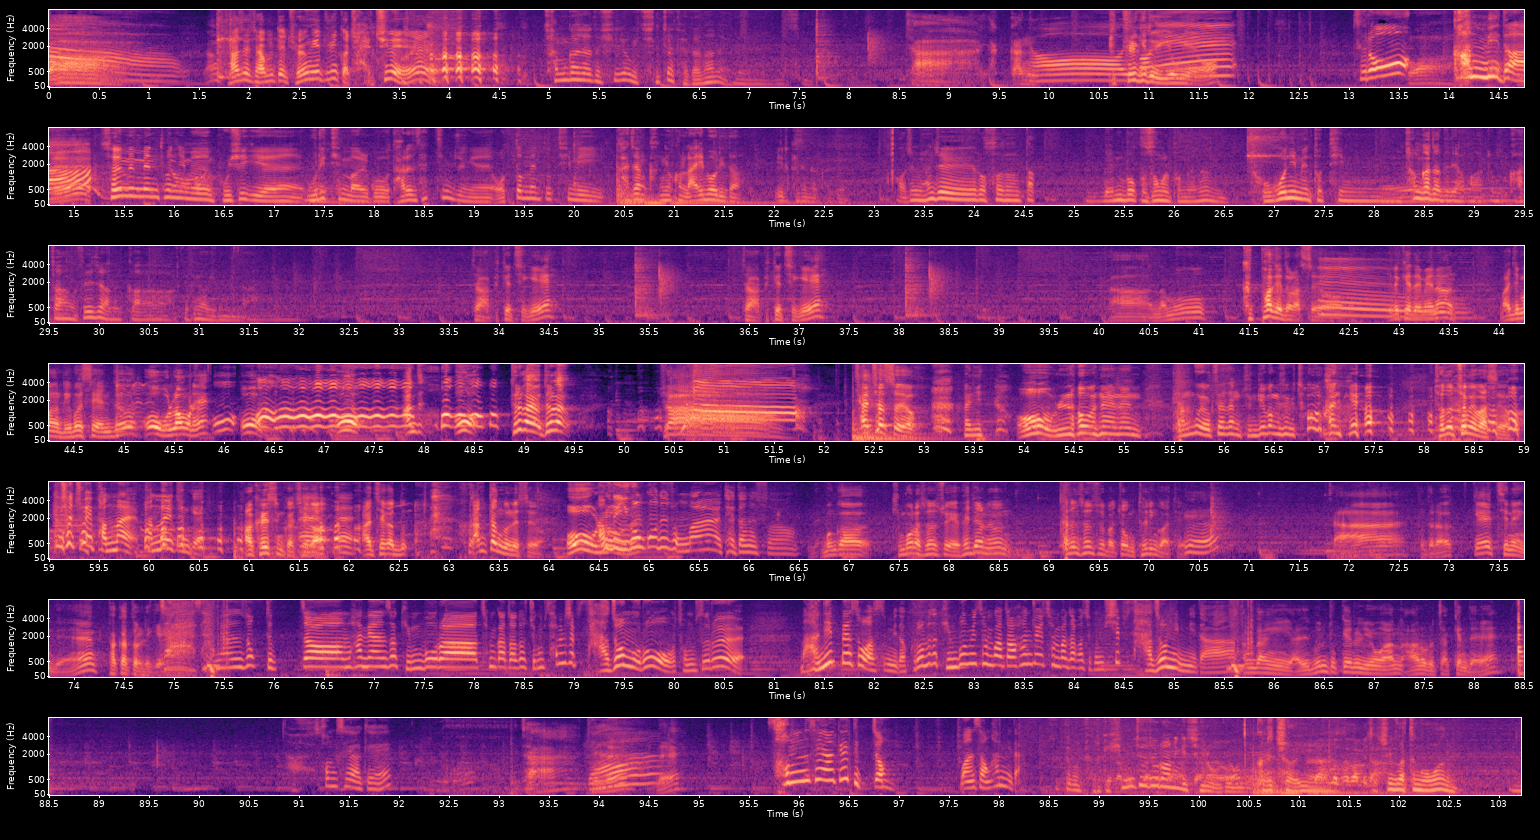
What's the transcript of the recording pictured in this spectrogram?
와. 자세 잡을 때 조용히 해주니까 잘 치네. 참가자들 실력이 진짜 대단하네. 자, 약간 야, 비틀기도 이번에 이용해요. 들어갑니다. 네. 서현민 멘토님은 보시기에 우리 팀 말고 다른 세 팀 중에 어떤 멘토 팀이 가장 강력한 라이벌이다 이렇게 생각하세요? 어, 지금 현재로서는 딱 멤버 구성을 보면은 조건이 멘토 팀 참가자들이 아마 좀 가장 세지 않을까 이렇게 생각이 듭니다. 자, 비껴치기. 자, 비껴치기. 자, 너무 급하게 돌았어요. 음. 이렇게 되면은 마지막 reverse end. 오, 올라오네. 오, 오, 어, 어, 어, 어, 어, 어, 오, 안 돼. 오, 들어가요, 들어가요. 자, 잘 쳤어요. 아니 어 올라오네는 당구 역사상 중계 방송 처음 아니에요? 저도 처음 해봤어요. 최초의 반말, 반말 중계. 아 그랬습니까 제가? 네, 네. 아 제가 노- 깜짝 놀랐어요. 어 아, 근데 이번 거는 정말 대단했어요. 뭔가 김보라 선수의 회전은 다른 선수와 조금 틀린 것 같아요. 예. 자 부드럽게 진행된 바깥 돌리기. 자, 3연속 득점하면서 김보라 참가자도 지금 34점으로 점수를 많이 뺏어왔습니다. 그러면서 김보민 참가자, 한주희 참가자가 지금 14점입니다. 상당히 얇은 두께를 이용한 안으로 짝게인데 섬세하게, 자 야. 좋은데 네. 섬세하게 득점 완성합니다. 때면 저렇게 힘 조절하는 게 제일 어려운 거예요. 그렇죠. 이, 지금 같은 공은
